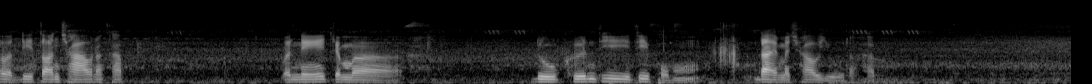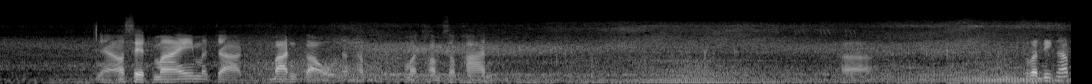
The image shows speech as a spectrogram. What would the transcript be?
สวัสดีตอนเช้านะครับ วันนี้จะมาดูพื้นที่ที่ผมได้มาเช่าอยู่นะครับเนี่ยเอาเศษไม้มาจากบ้านเก่านะครับ มาทำสะพานสวัสดีครับ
